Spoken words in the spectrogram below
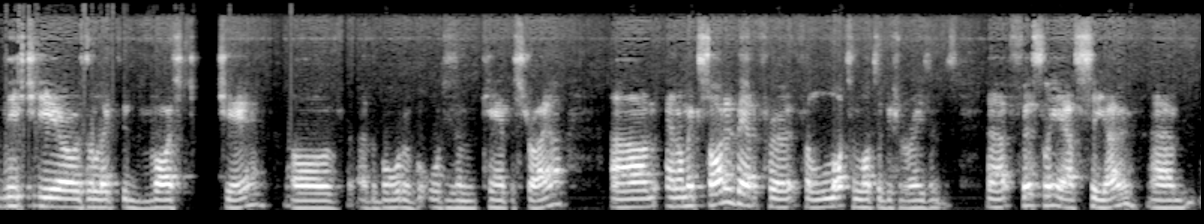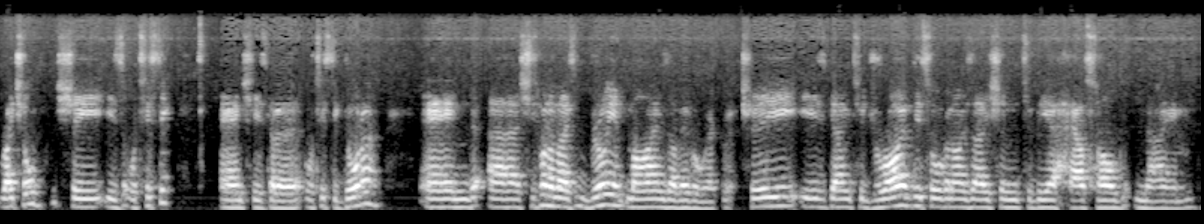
this year I was elected vice chair of uh, the board of Autism Camp Australia. Um, and I'm excited about it for, for lots and lots of different reasons. Uh, firstly, our CEO, um, Rachel, she is autistic and she's got an autistic daughter and uh, she's one of the most brilliant minds I've ever worked with. She is going to drive this organisation to be a household name.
